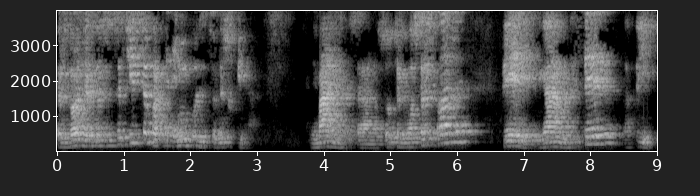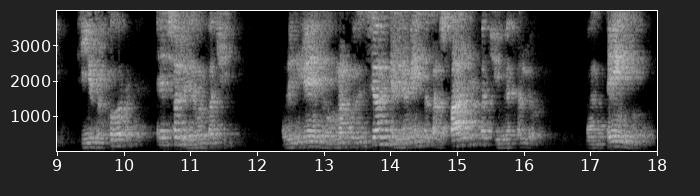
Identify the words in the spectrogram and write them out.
per svolgere questo esercizio partiremo in posizione supina. Le mani saranno sotto le vostre spalle, piedi e gambe distese, da qui tiro il corpo e sollevo il bacino, raggiungendo una posizione di allineamento tra spalle, bacino e tallone. Mantengo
